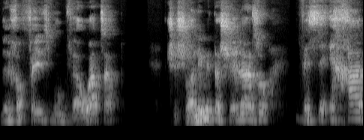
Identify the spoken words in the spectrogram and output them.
דרך הפייסבוק והוואטסאפ, ששואלים את השאלה הזו, וזה אחד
